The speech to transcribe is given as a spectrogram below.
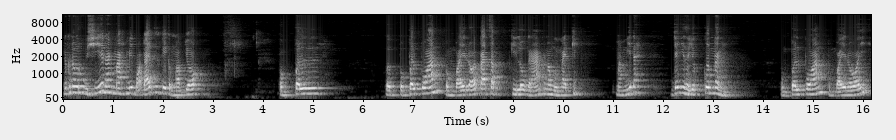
នៅក្នុងរូបវិទ្យាណាម៉ាស់មៀតរបស់ដែកគឺគេកំណត់យក7 7880គីឡូក្រាមក្នុង1ម៉ែត្រគីបម៉ាស់មៀតណាអញ្ចឹងយើងត្រូវយកគុណហ្នឹង7800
